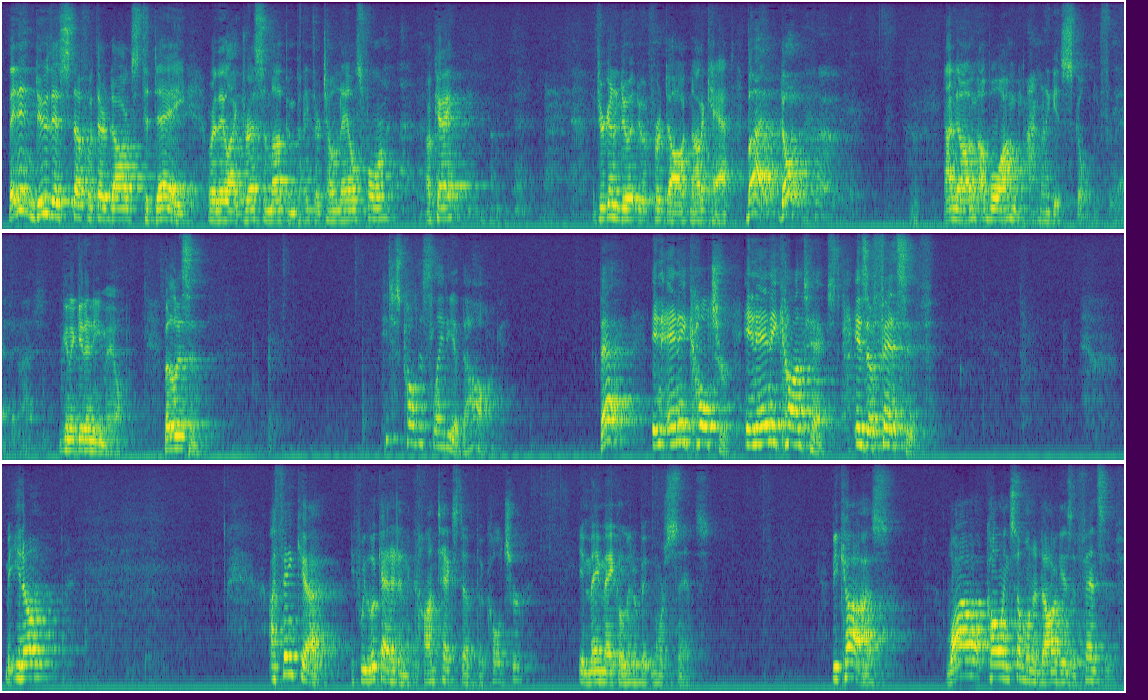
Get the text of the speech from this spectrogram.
They didn't do this stuff with their dogs today where they like dress them up and paint their toenails for them. Okay? If you're going to do it, do it for a dog, not a cat. But don't. I know, I'm, well, I'm, I'm going to get scolded for that. I'm going to get an email. But listen, he just called this lady a dog. That, in any culture, in any context, is offensive. But you know, I think uh, if we look at it in the context of the culture, it may make a little bit more sense. Because while calling someone a dog is offensive,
